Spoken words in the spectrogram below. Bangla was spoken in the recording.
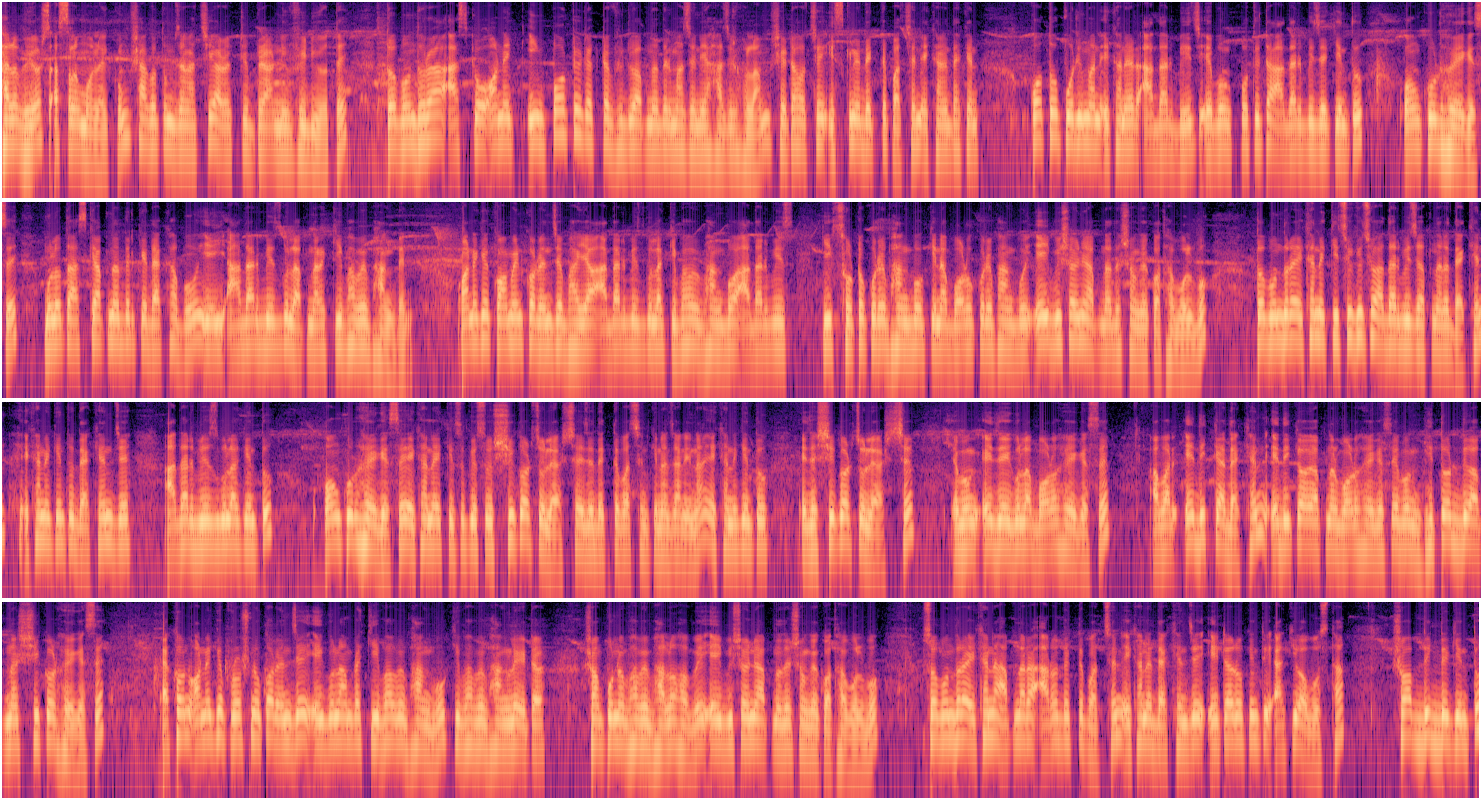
হ্যালো ভিউয়ার্স, আসসালামু আলাইকুম। স্বাগতম জানাচ্ছি আর একটি ব্র্যান্ড নিউ ভিডিওতে তো বন্ধুরা আজকে অনেক ইম্পর্টেন্ট একটা ভিডিও আপনাদের মাঝে নিয়ে হাজির হলাম। সেটা হচ্ছে স্ক্রিনে দেখতে পাচ্ছেন, এখানে দেখেন কত পরিমাণ এখানের আদার বীজ এবং প্রতিটা আদার বীজে কিন্তু অঙ্কুর হয়ে গেছে। মূলত আজকে আপনাদেরকে দেখাবো এই আদার বীজগুলো আপনারা কীভাবে ভাঙবেন। অনেকে কমেন্ট করেন যে, ভাইয়া, আদার বীজগুলো কীভাবে ভাঙবো? আদার বীজ কি ছোট করে ভাঙবো কিনা বড় করে ভাঙবো? এই বিষয় নিয়ে আপনাদের সঙ্গে কথা বলব। তো বন্ধুরা, এখানে কিছু কিছু আদার বীজ আপনারা দেখেন। এখানে কিন্তু দেখেন যে আদার বীজগুলা কিন্তু অঙ্কুর হয়ে গেছে। এখানে কিছু কিছু শিকড় চলে আসছে, এই যে দেখতে পাচ্ছেন কিনা জানি না। এখানে কিন্তু এই যে শিকড় চলে আসছে এবং এই যে এগুলা বড় হয়ে গেছে। আবার এদিকটা দেখেন, এদিকেও আপনার বড় হয়ে গেছে এবং ভিতর দিয়েও আপনার শিকড় হয়ে গেছে। এখন অনেকে প্রশ্ন করেন যে এইগুলো আমরা কীভাবে ভাঙবো? কীভাবে ভাঙলে এটা সম্পূর্ণভাবে ভালো হবে? এই বিষয় নিয়ে আপনাদের সঙ্গে কথা বলব। সো বন্ধুরা, এখানে আপনারা আরও দেখতে পাচ্ছেন, এখানে দেখেন যে এটারও কিন্তু একই অবস্থা। সব দিক দিয়ে কিন্তু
